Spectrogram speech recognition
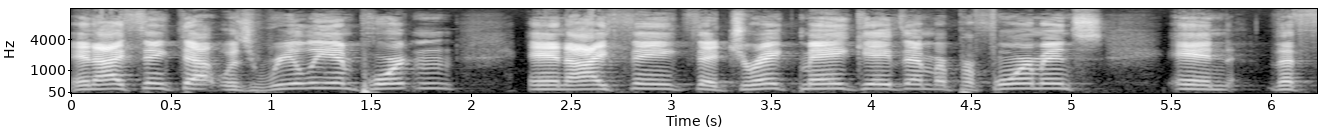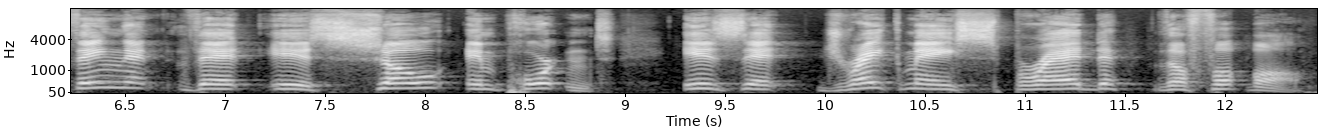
And I think that was really important. And I think that Drake Maye gave them a performance. And the thing that that is so important is that Drake Maye spread the football.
